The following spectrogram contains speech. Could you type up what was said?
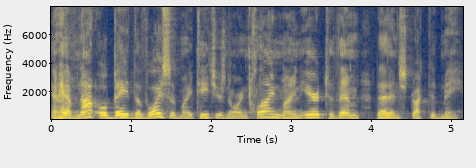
and have not obeyed the voice of my teachers, nor inclined mine ear to them that instructed me.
